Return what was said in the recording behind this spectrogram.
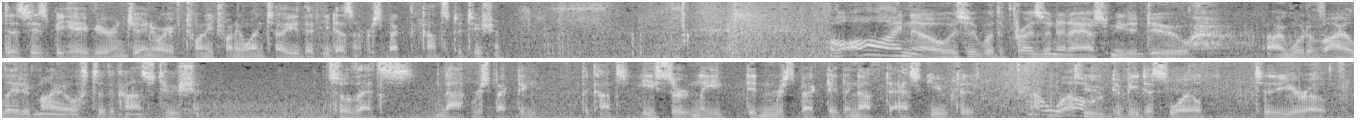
Does his behavior in January of 2021 tell you that he doesn't respect the Constitution? Well, all I know is that what the president asked me to do, I would have violated my oath to the Constitution. So that's not respecting the Constitution. He certainly didn't respect it enough to ask you to oh, well, to, to be disloyal to your oath.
